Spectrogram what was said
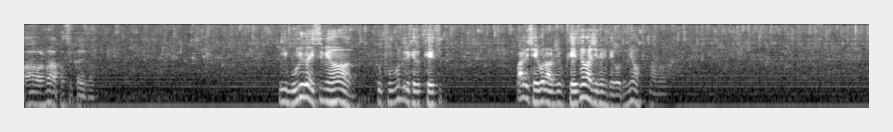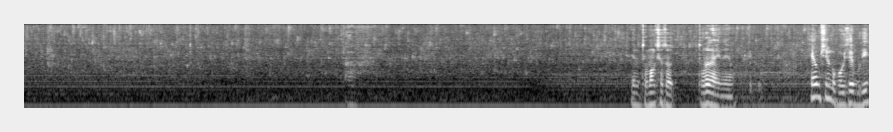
아 얼마나 아팠을까 이거 이 무리가 있으면 그 부분들이 계속 괴 빨리 제거를 안 하면 괴사가 진행되거든요 얘는 도망쳐서 돌아다니네요 헤엄치는 거 보이세요 물이?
